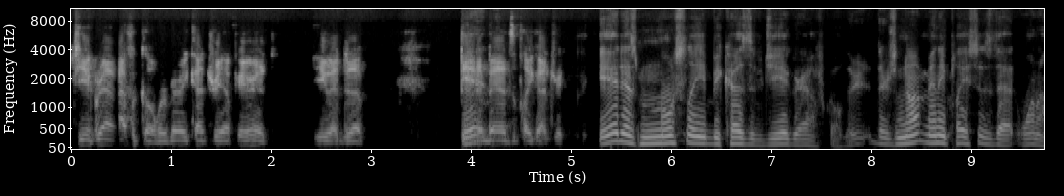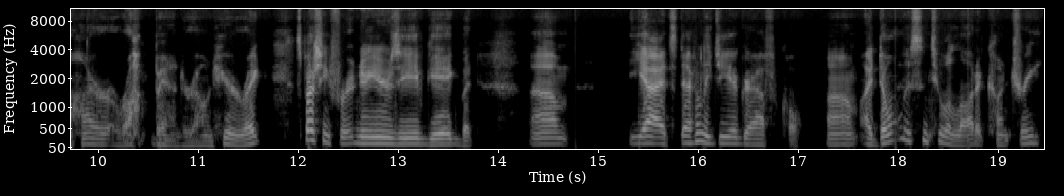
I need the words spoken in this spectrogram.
geographical? We're very country up here, and you ended up being in bands that play country. It is mostly because of geographical. There, there's not many places that want to hire a rock band around here, right? Especially for a New Year's Eve gig. But um, yeah, it's definitely geographical. Um, I don't listen to a lot of country.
